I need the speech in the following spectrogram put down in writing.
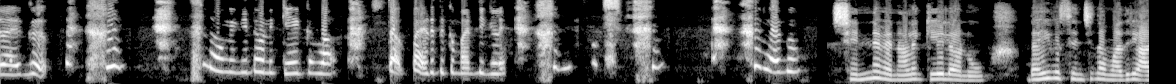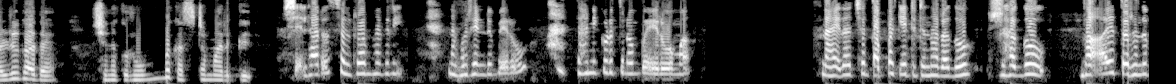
ரகு. நான் உங்ககிட்ட ஒண்ணு கேட்கவா? தப்பா எடுத்துக்க மாட்டீங்களே. ரகு. என்ன வேணாலும் கேளானு தயவு செஞ்சு இந்த மாதிரி அழுகாத. எனக்கு ரொம்ப கஷ்டமா இருக்கு. எல்லாரும் சொல்ற மாதிரி நம்ம ரெண்டு பேரும் தனி கொடுத்துனோம் போயிருவோமா? நான் ஏதாச்சும் தப்பா கேட்டுட்டேனா ரகு? ரகு வாய் திறந்து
